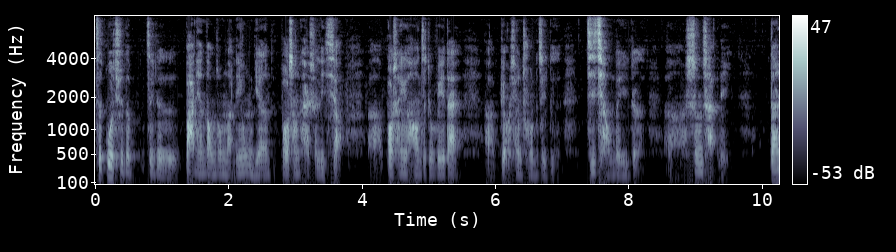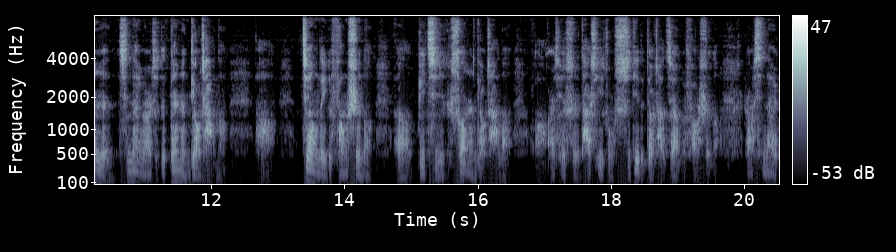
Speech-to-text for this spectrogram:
在过去的这个八年当中呢，零五年包商开始立项啊，包商银行这个微贷啊，表现出了这个极强的一个呃生产力。单人新单元这个单人调查呢，啊。这样的一个方式呢，呃，比起双人调查呢，啊，而且是它是一种实地的调查这样的方式呢，让信贷员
